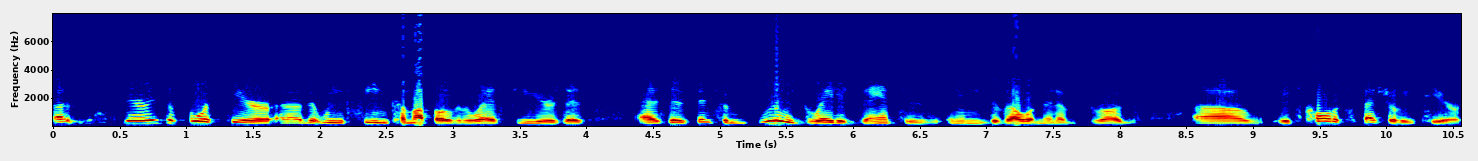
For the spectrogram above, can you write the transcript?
Uh, there is a fourth tier uh, that we've seen come up over the last few years as as there's been some really great advances in development of drugs. Uh, it's called a specialty tier,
